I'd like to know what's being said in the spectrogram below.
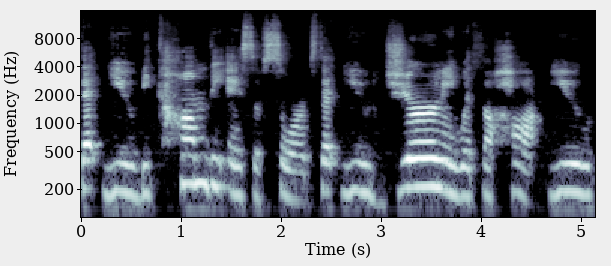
that you become the ace of swords, that you journey with the hawk, you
